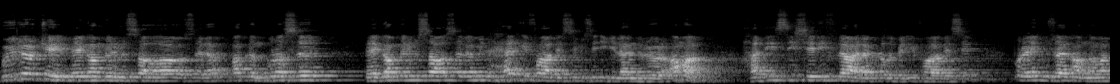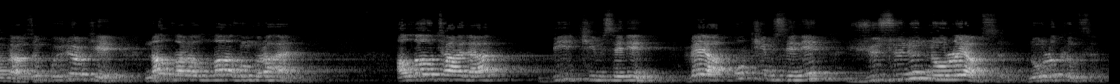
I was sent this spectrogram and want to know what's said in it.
Buyuruyor ki Peygamberimiz sallallahu aleyhi ve sellem, bakın burası Peygamberimiz sallallahu aleyhi ve sellemin her ifadesi bizi ilgilendiriyor ama hadisi şerifle alakalı bir ifadesi. Burayı güzel anlamak lazım. Buyuruyor ki, Nazarallahu ra'en. Allahu Teala bir kimsenin veya o kimsenin yüzünü nurlu yapsın, nurlu kılsın.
